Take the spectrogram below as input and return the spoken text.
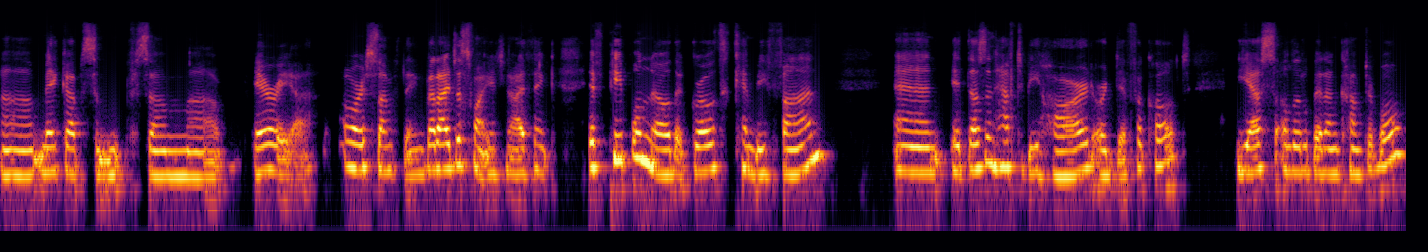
uh, make up some some uh, area or something. But I just want you to know I think if people know that growth can be fun and it doesn't have to be hard or difficult, yes, a little bit uncomfortable,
